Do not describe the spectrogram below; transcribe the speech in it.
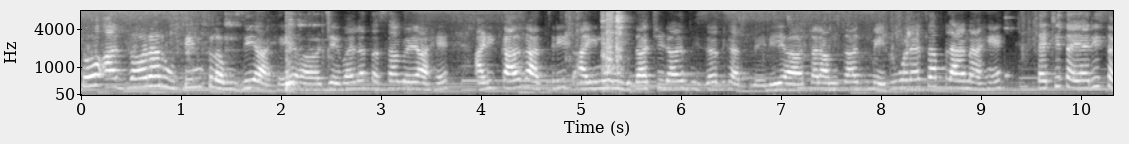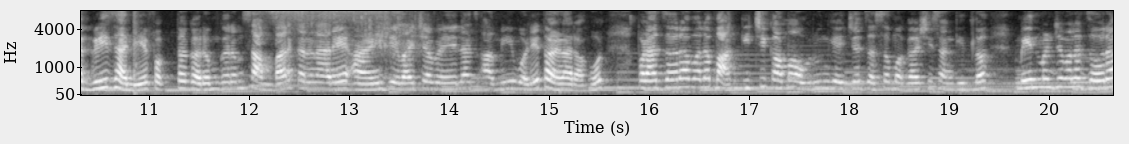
सो आज जरा रुटीन क्लमझी आहे. जेवायला तसा वेळ आहे आणि काल रात्रीच आईने उडदाची डाळ भिजत घातलेली. तर आमचा आज मेदूवड्याचा प्लॅन आहे. त्याची तयारी सगळी झाली आहे. फक्त गरम गरम सांबार करणार आहे आणि जेवायच्या वेळेलाच आम्ही वडे तळणार आहोत. पण आज जरा मला बाकीची कामं आवरून घ्यायची आहेत, जसं मगाशी सांगितलं. मेन म्हणजे मला जरा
